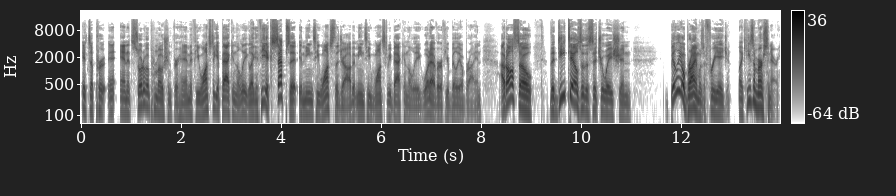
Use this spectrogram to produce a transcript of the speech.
It's a pro- and it's sort of a promotion for him if he wants to get back in the league. Like if he accepts it, it means he wants the job. It means he wants to be back in the league. Whatever. If you're Billy O'Brien, I would also the details of the situation Billy O'Brien was a free agent. Like he's a mercenary,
